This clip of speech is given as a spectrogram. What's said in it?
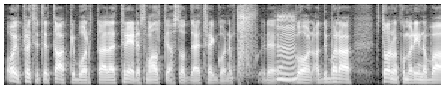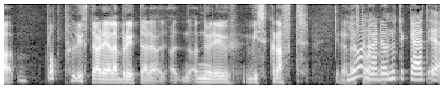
oj plötsligt är taket borta eller trädet som alltid har stått där i trädgården, puff, det Mm. gone. Att det bara, stormen kommer in och bara plopp, lyfter det eller bryter det. Nu är det ju viss kraft i den där Ja, nu stormen. det, och nu tycker jag att, eh,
